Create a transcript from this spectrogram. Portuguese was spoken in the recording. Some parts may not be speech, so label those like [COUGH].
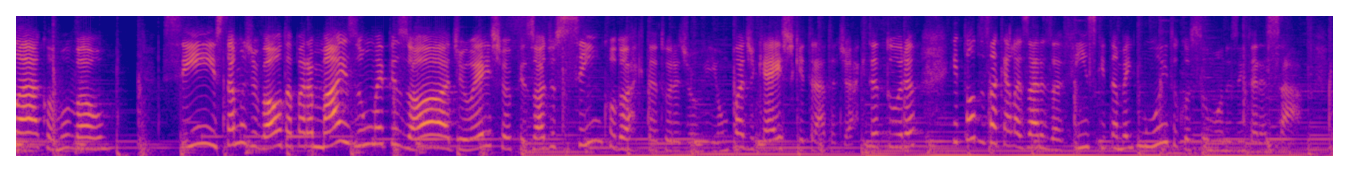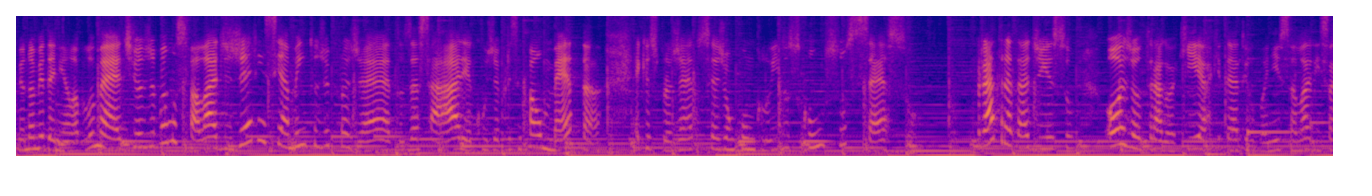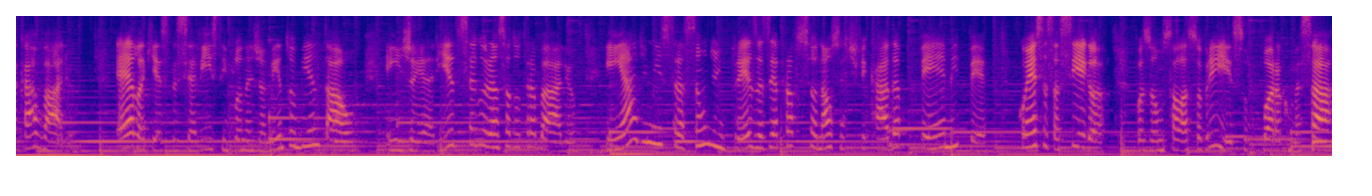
Olá, como vão? Sim, estamos de volta para mais um episódio. Este é o episódio 5 do Arquitetura de Ouvir, um podcast que trata de arquitetura e todas aquelas áreas afins que também muito costumam nos interessar. Meu nome é Daniela Blumetti e hoje vamos falar de gerenciamento de projetos, essa área cuja principal meta é que os projetos sejam concluídos com sucesso. Para tratar disso, hoje eu trago aqui a arquiteta e urbanista Larissa Carvalho. Ela que é especialista em planejamento ambiental, em engenharia de segurança do trabalho, em administração de empresas e é profissional certificada PMP. Conhece essa sigla? Pois vamos falar sobre isso. Bora começar?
